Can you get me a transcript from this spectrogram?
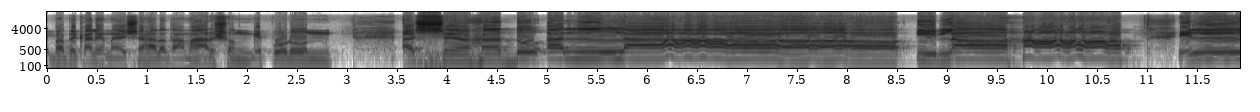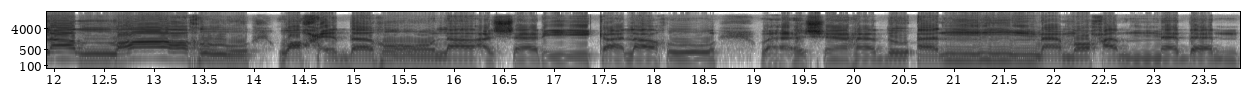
এভাবে কালেমায় শাহাদাত আমার সঙ্গে পড়ুন। আশহাদু আল্লাহ ইলাহা ইল্লাল্লাহু ওয়াহদাহু লা শারীকা লাহু ওয়া আশহাদু আন্না মুহাম্মাদান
